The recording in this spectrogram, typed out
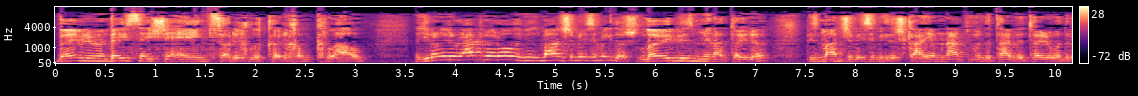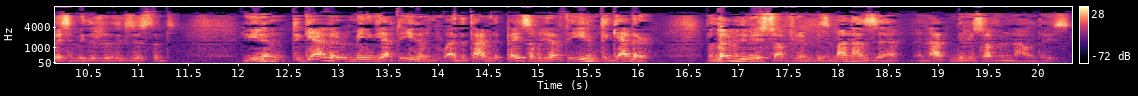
they say she'ein tzorich lekorcham klal, that you don't need to wrap at all. Bizman shebeis hamikdash. Loi bizmin ha-Torah. Bizman shebeis hamikdash kayim. Not from the time of the Torah when the Beis Hamikdash was existent. You eat them together, meaning you have to eat them at the time of the Pesach, but you have to eat them together. Loi divrei sofrim, bizman hazeh, and not divrei sofrim nowadays.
